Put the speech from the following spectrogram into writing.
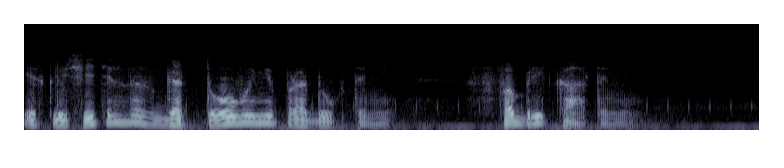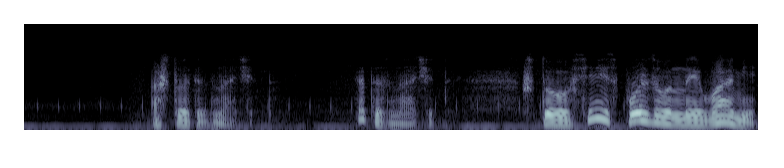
исключительно с готовыми продуктами, с фабрикатами. А что это значит? Это значит, что все использованные вами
